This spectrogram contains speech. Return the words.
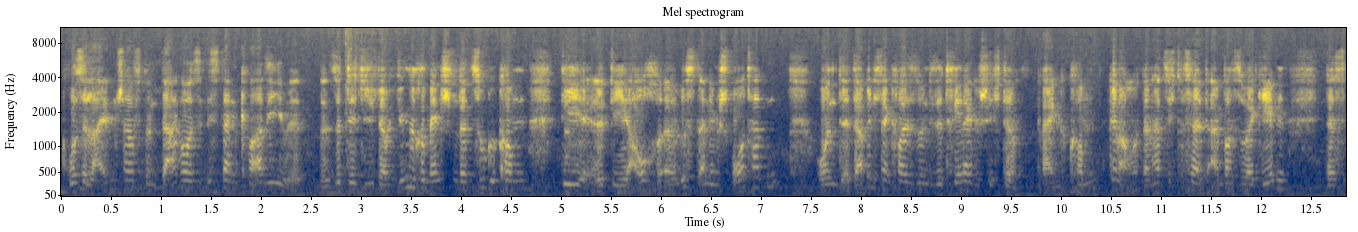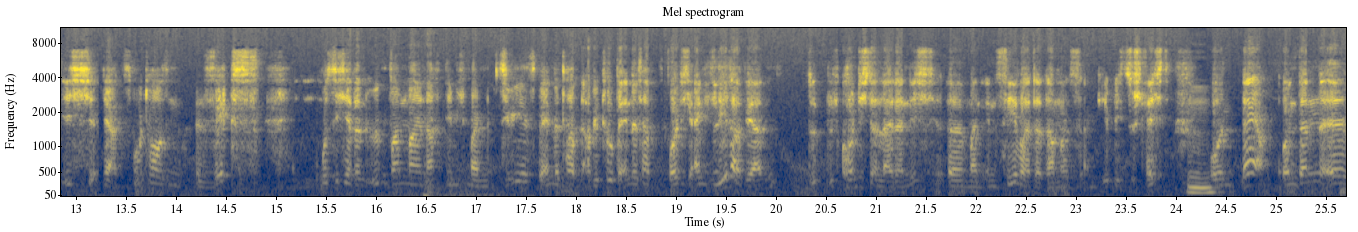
große Leidenschaft und daraus ist dann quasi, äh, sind natürlich auch jüngere Menschen dazugekommen, die, äh, die auch äh, Lust an dem Sport hatten. Und äh, da bin ich dann quasi so in diese Trainergeschichte reingekommen. Genau, und dann hat sich das halt einfach so ergeben, dass ich ja 2006 musste ich ja dann irgendwann mal, nachdem ich mein Zivildienst beendet habe, Abitur beendet habe, wollte ich eigentlich Lehrer werden das konnte ich dann leider nicht. Äh, mein NC war da damals angeblich zu schlecht. Mhm. Und naja, und dann äh,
